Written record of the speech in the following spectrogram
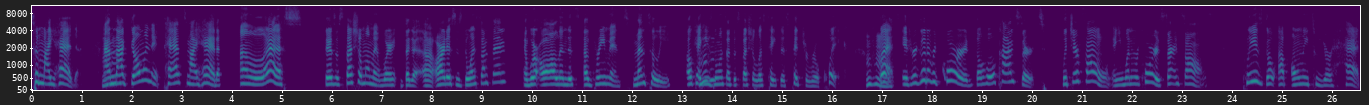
to my head. I'm Mhm. not going it past my head unless there's a special moment where the uh, artist is doing something and we're all in this agreement mentally. Okay, he's Mhm. doing something special. Let's take this picture real quick. Mhm. But if you're going to record the whole concert with your phone and you want to record certain songs, please go up only to your head.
